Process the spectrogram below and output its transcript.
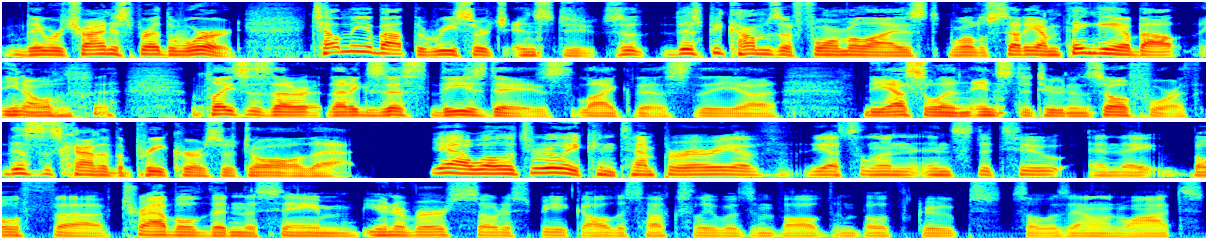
they were trying to spread the word. Tell me about the Research Institute. So this becomes a formalized world of study. I'm thinking about you know places that are that exist these days like this, the uh, the Esalen Institute and so forth. This is kind of the precursor to all of that. Yeah, well, it's really contemporary of the Esalen Institute, and they both uh, traveled in the same universe, so to speak. Aldous Huxley was involved in both groups, so was Alan Watts.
